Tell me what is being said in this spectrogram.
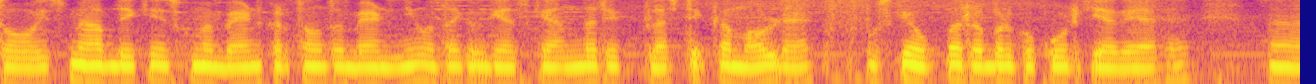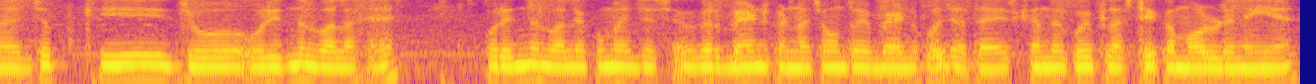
तो इसमें आप देखें इसको मैं बैंड करता हूँ तो बैंड नहीं होता, क्योंकि इसके अंदर एक प्लास्टिक का माउल्ड है, उसके ऊपर रबर को कोट किया गया है। जबकि जो ओरिजिनल वाला है ओरिजिनल वाले को मैं जैसे अगर बैंड करना चाहूँ तो ये बैंड हो जाता है। इसके अंदर कोई प्लास्टिक का मोल्ड नहीं है।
